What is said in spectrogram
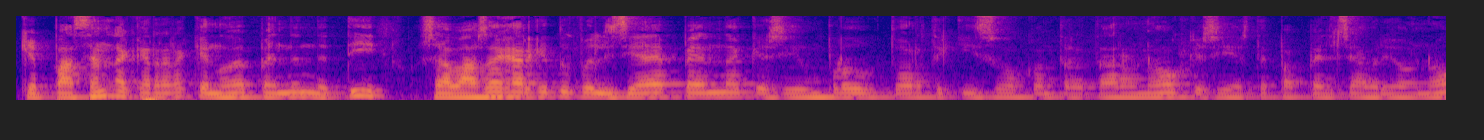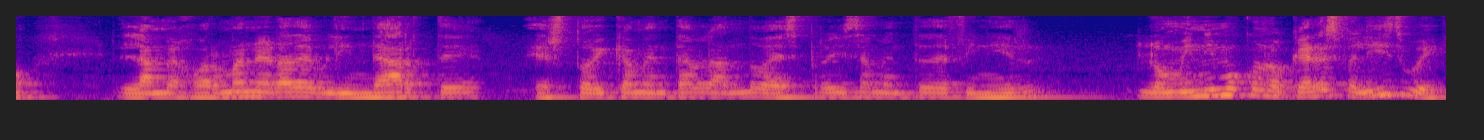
que pasan en la carrera que no dependen de ti. O sea, vas a dejar que tu felicidad dependa que si un productor te quiso contratar o no, que si este papel se abrió o no. La mejor manera de blindarte estoicamente hablando, es precisamente definir lo mínimo con lo que eres feliz, güey.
